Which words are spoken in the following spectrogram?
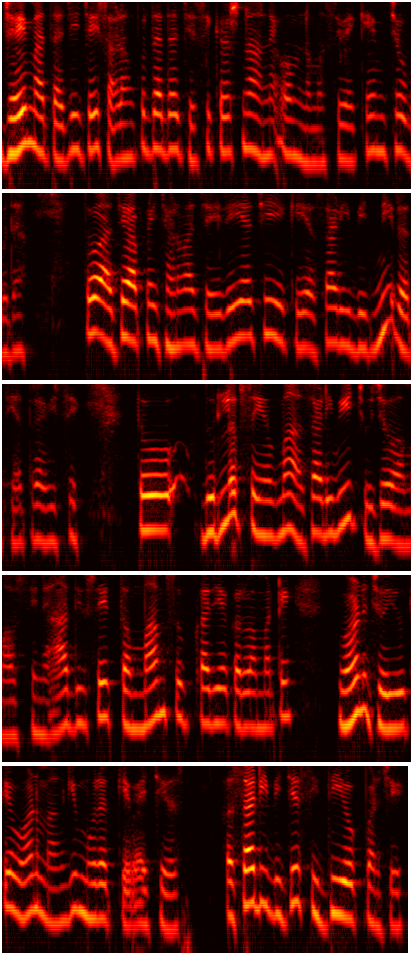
જય માતાજી, જય સાળંગપુર દાદા, જય શ્રી કૃષ્ણ અને ઓમ નમઃ શિવાય. કેમ છો બધા? તો આજે આપણે જાણવા જઈ રહ્યા છીએ કે અષાઢી બીજની રથયાત્રા વિશે. તો દુર્લભ સંયોગમાં અષાઢી બીજ ઉજવવામાં આવશે ને આ દિવસે તમામ શુભ કાર્ય કરવા માટે વણ જોયું કે વણ માંગ્યું મુહૂર્ત કહેવાય છે. અષાઢી બીજે સિદ્ધિ યોગ પણ છે,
